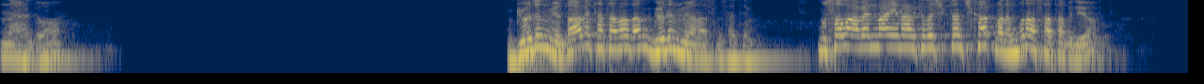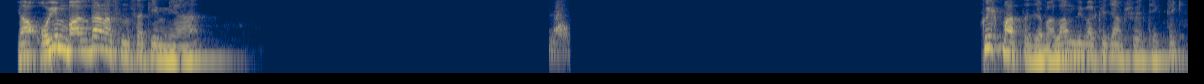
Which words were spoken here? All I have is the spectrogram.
Nerede o? Görünmüyor. Davet atan adam görünmüyor anasını satayım. Bu salağı ben daha yeni arkadaşlıktan çıkartmadım. Bu nasıl atabiliyor? Ya oyun bug'da anasını satayım ya. Quick mi acaba lan? Bir bakacağım şöyle tek tek.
